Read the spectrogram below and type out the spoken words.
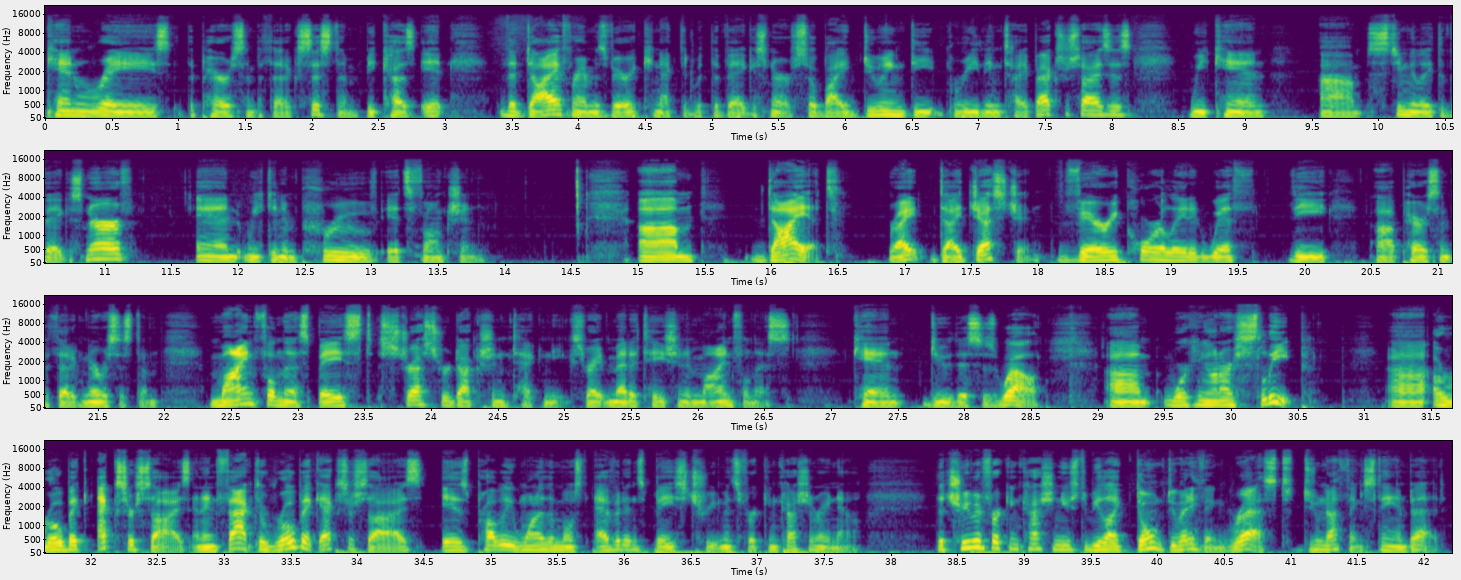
can raise the parasympathetic system because it the diaphragm is very connected with the vagus nerve. So by doing deep breathing type exercises, we can um, stimulate the vagus nerve and we can improve its function. Um, diet, right? Digestion, very correlated with the uh, parasympathetic nervous system. Mindfulness based stress reduction techniques, right? Meditation and mindfulness can do this as well. Um, working on our sleep, uh, aerobic exercise. And in fact, aerobic exercise is probably one of the most evidence based treatments for concussion right now. The treatment for concussion used to be like, don't do anything, rest, do nothing, stay in bed.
